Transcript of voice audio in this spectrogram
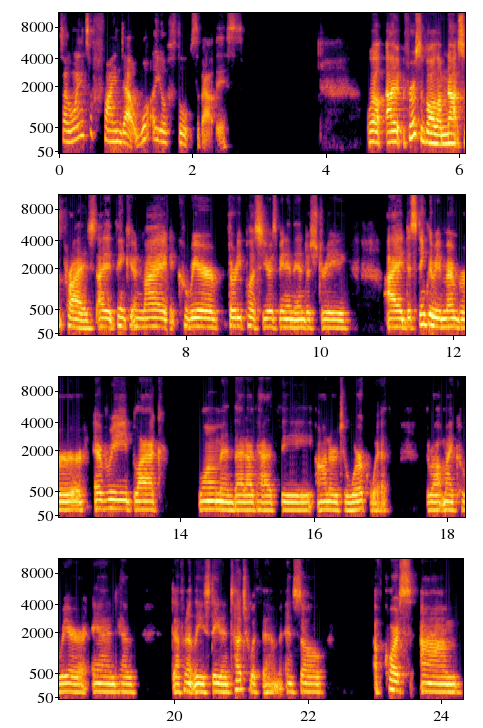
So I wanted to find out what are your thoughts about this? Well, I, first of all, I'm not surprised. I think in my career, 30 plus years being in the industry, I distinctly remember every Black woman that I've had the honor to work with throughout my career and have definitely stayed in touch with them. And so of course, um,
